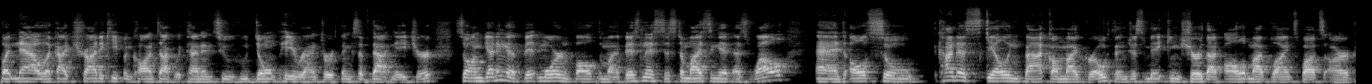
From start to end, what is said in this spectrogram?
But now like I try to keep in contact with tenants who, who don't pay rent or things of that nature. So I'm getting a bit more involved in my business, systemizing it as well and also kind of scaling back on my growth and just making sure that all of my blind spots are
